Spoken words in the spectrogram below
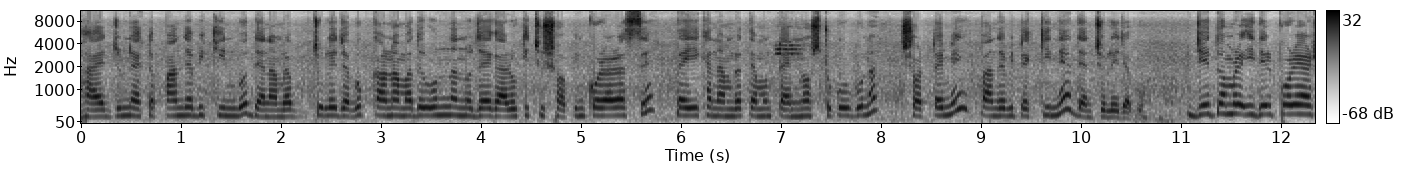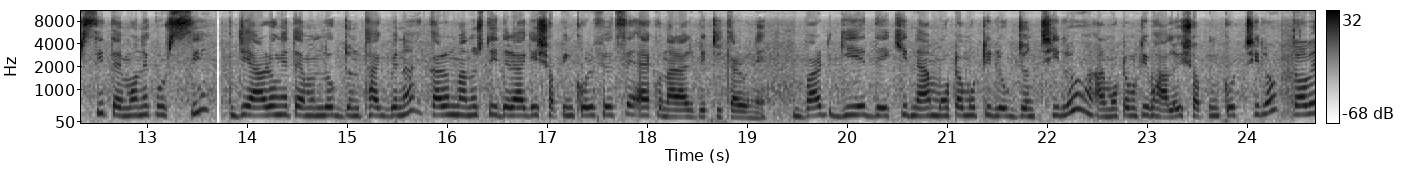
ভাইয়ের জন্য একটা পাঞ্জাবি কিনবো দেন আমরা চলে যাব। কারণ আমাদের অন্যান্য জায়গায় আরও কিছু শপিং করার আছে। তাই এখানে আমরা তেমন টাইম নষ্ট করব না। শর্ট টাইমে পাঞ্জাবিটা কিনে দেন চলে যাব। যেহেতু আমরা ঈদের পরে আসছি, তাই মনে করছি যে আড়ংয়ে তেমন লোকজন থাকবে না, কারণ মানুষ তো ঈদের আগে শপিং করে ফেলছে, এখন আর আসবে কি কারণে? বাট গিয়ে দেখি না, মোটামুটি লোকজন ছিল আর মোটামুটি ভালোই শপিং করছিল। তবে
